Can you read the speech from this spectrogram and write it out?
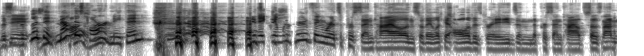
this, Is this- it- Listen, math is hard, Nathan. it's, Hey, it's we- this weird thing where it's a percentile and so they look at all of his grades and the percentile so it's not an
